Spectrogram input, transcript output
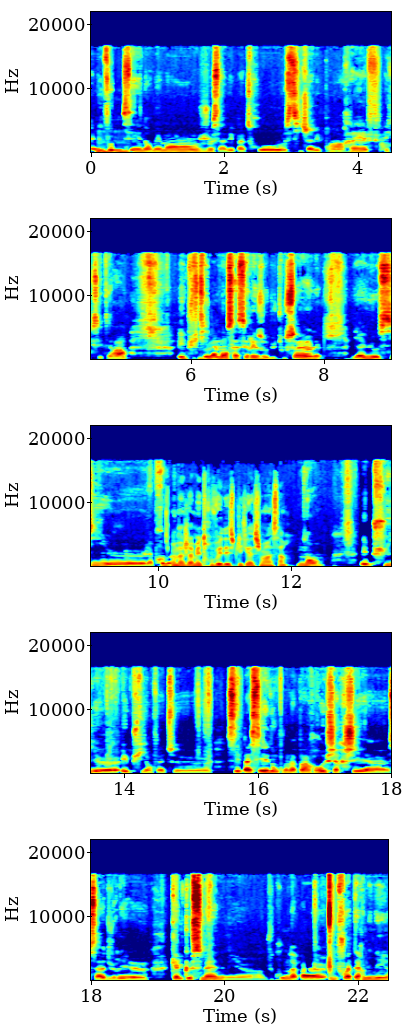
elle Mhm. vomissait énormément. Je savais pas trop si j'avais pas un ref, etc. Et puis finalement, ça s'est résolu tout seul. Il y a eu aussi euh, la première. On n'a jamais trouvé d'explication à ça? Non. Et puis, euh, et puis en fait, euh, c'est passé, donc on n'a pas recherché. euh, ça a duré quelques semaines, mais du coup, on n'a pas, une fois terminé,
